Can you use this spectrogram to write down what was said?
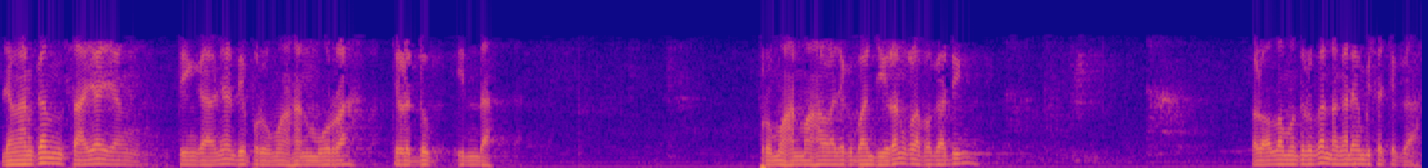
Jangankan saya yang tinggalnya di perumahan murah, celeduk, indah. Perumahan mahal aja kebanjiran kelapa gading. Kalau Allah menurunkan, tidak ada yang bisa cegah.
